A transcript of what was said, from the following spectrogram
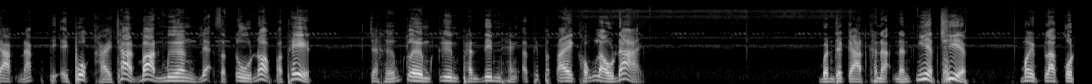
ยากนักที่ไอ้พวกขายชาติบ้านเมือง และศัตรูนอกประเทศ จะเหิมเกลิมกลืนแผ่นดินแห่งอธิปไตยของเราได้ บรรยากาศขณะนั้นเงียบเชียบ ไม่ปรากฏ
